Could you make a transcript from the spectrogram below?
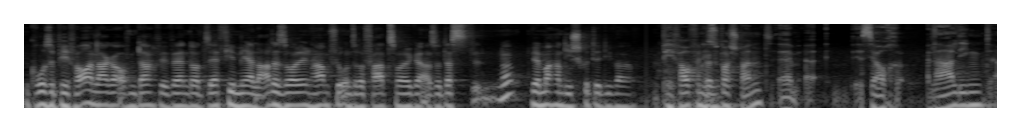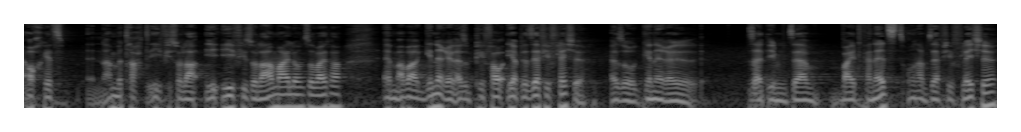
Eine große PV-Anlage auf dem Dach, wir werden dort sehr viel mehr Ladesäulen haben für unsere Fahrzeuge. Also das, ne, wir machen die Schritte, die wir. PV finde ich super spannend. Ähm, äh, ist ja auch naheliegend, auch jetzt in Anbetracht EFI, Solar, EFI Solarmeile und so weiter. Ähm, aber generell, also PV, ihr habt ja sehr viel Fläche. Also generell seid eben sehr weit vernetzt und habt sehr viel Fläche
